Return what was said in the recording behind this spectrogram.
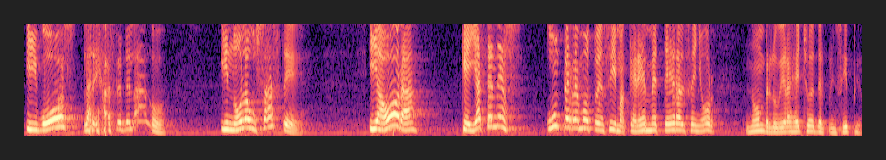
y vos la dejaste de lado y no la usaste. Y ahora que ya tenés un terremoto encima, querés meter al Señor No, hombre, lo hubieras hecho desde el principio.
